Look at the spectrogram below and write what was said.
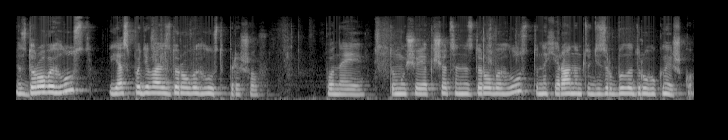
Здоровий глузд. Я сподіваюся, здоровий глузд прийшов по неї. Тому що якщо це не здоровий глузд, то нахіра нам тоді зробили другу книжку.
